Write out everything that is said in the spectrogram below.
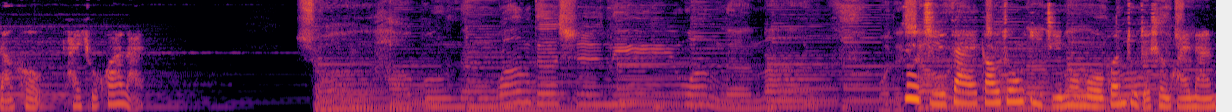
然后开出花来。”说好不能忘的事，你忘了吗？洛枳在高中一直默默关注着盛淮南。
